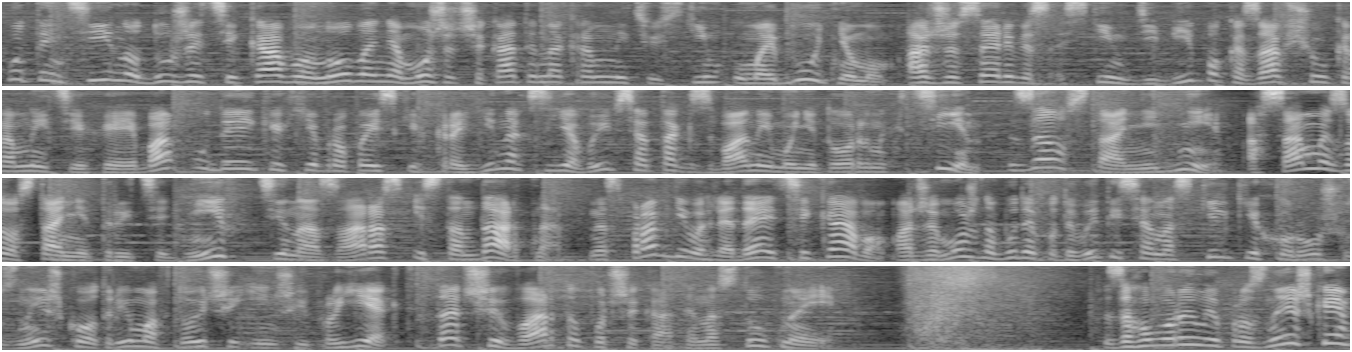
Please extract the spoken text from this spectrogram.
Потенційно дуже цікаве оновлення може чекати на крамницю Steam у майбутньому, адже сервіс SteamDB показав, що у крамниці Гейба у деяких європейських країнах з'явився так званий моніторинг цін за останні дні. А саме за останні 30 днів ціна зараз і стандартна. Насправді виглядає цікаво, адже можна буде подивитися, наскільки хорошу знижку отримав той чи інший проєкт, та чи варто почекати наступної. Заговорили про знижки,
